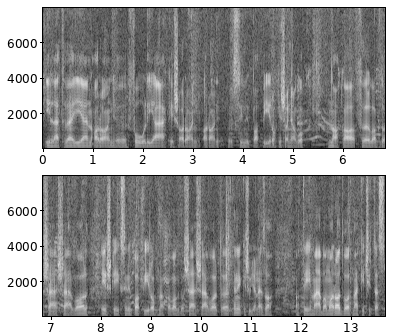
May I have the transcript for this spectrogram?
illetve ilyen arany fóliák és arany, arany színű papírok és anyagoknak a fölvagdosásával és kék színű papíroknak a vagdosásával történik, és ugyanez a, a témába maradva, ott már kicsit ezt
